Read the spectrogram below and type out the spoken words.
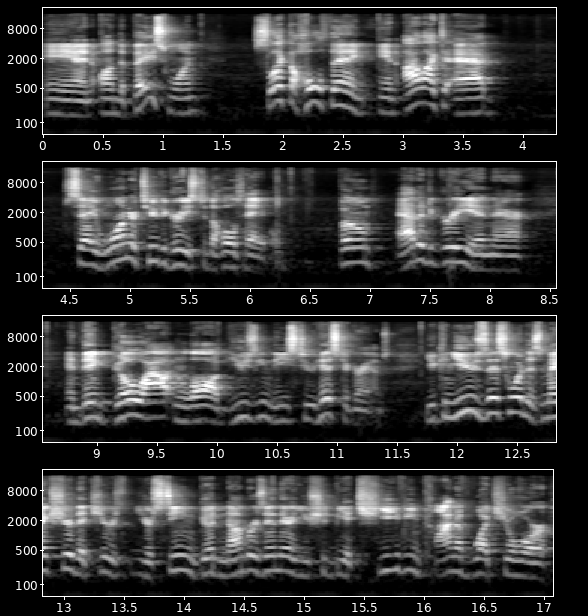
and on the base one, select the whole thing. And I like to add, say, one or two degrees to the whole table. Boom, add a degree in there, and then go out and log using these two histograms. You can use this one to make sure that you're, you're seeing good numbers in there. You should be achieving kind of what your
